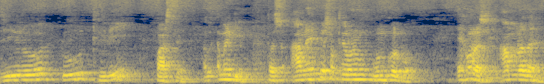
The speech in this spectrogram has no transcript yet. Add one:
zero two three percent. আমি কি আনাইকে শতকরা পরিমাণ গুণ করব। এখন আসি, আমরা জানি।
